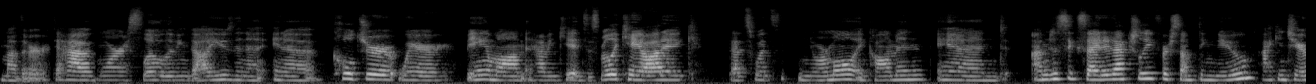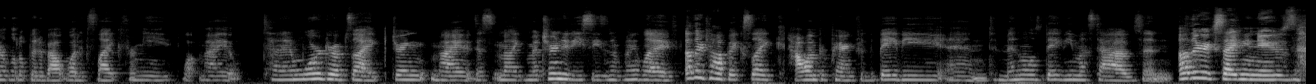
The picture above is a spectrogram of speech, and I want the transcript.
mother, to have more slow living values in a in a culture where being a mom and having kids is really chaotic. That's what's normal and common and I'm just excited actually for something new. I can share a little bit about what it's like for me, what my tentative wardrobe's like during my this my, like maternity season of my life. Other topics like how I'm preparing for the baby and minimalist baby must-haves and other exciting news.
